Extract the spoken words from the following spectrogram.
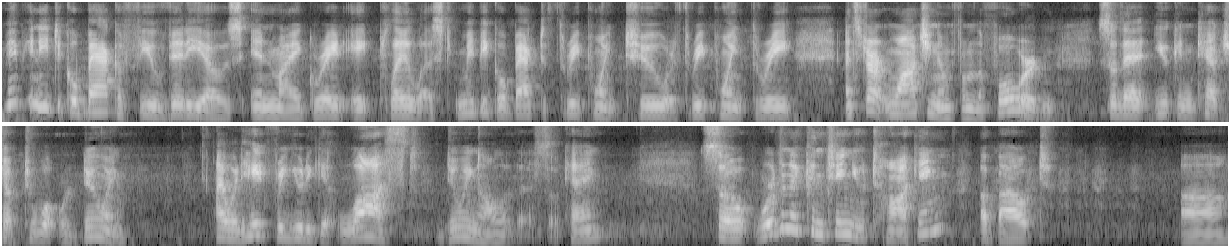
maybe you need to go back a few videos in my grade 8 playlist. Maybe go back to 3.2 or 3.3 and start watching them from the forward so that you can catch up to what we're doing. I would hate for you to get lost doing all of this, okay? So we're going to continue talking about uh,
